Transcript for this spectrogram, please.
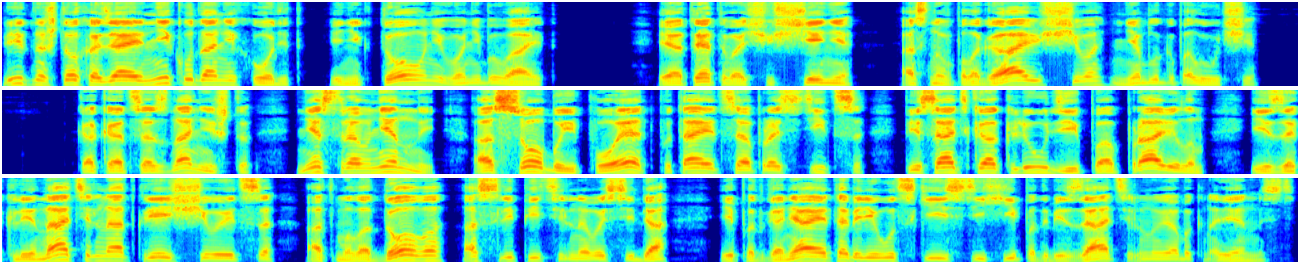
Видно, что хозяин никуда не ходит, и никто у него не бывает. И от этого ощущения основополагающего неблагополучия как и от сознания, что несравненный, особый поэт пытается опроститься, писать как люди по правилам и заклинательно открещивается от молодого ослепительного себя и подгоняет абериутские стихи под обязательную обыкновенность.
